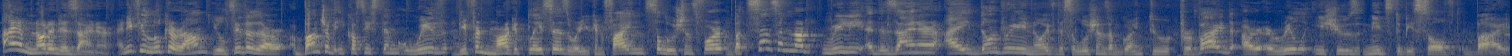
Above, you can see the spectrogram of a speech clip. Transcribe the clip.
I am not a designer, and if you look around, you'll see that there are a bunch of ecosystem with different marketplaces where you can find solutions for. But since I'm not really a designer, I don't really know if the solutions I'm going to provide are real issues needs to be solved by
